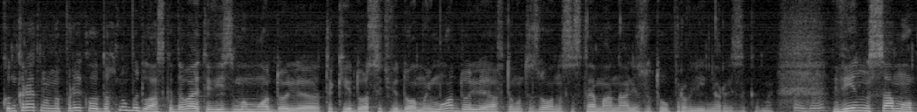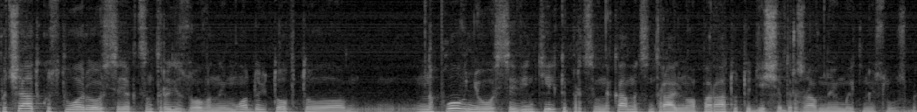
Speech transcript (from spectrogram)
Конкретно на прикладах, ну будь ласка, давайте візьмемо модуль, е, такий досить відомий модуль, автоматизована система аналізу та управління ризиками. Угу. Він з самого початку створювався як централізований модуль, тобто наповнювався він тільки працівниками центрального апарату, тоді ще Державної митної служби.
